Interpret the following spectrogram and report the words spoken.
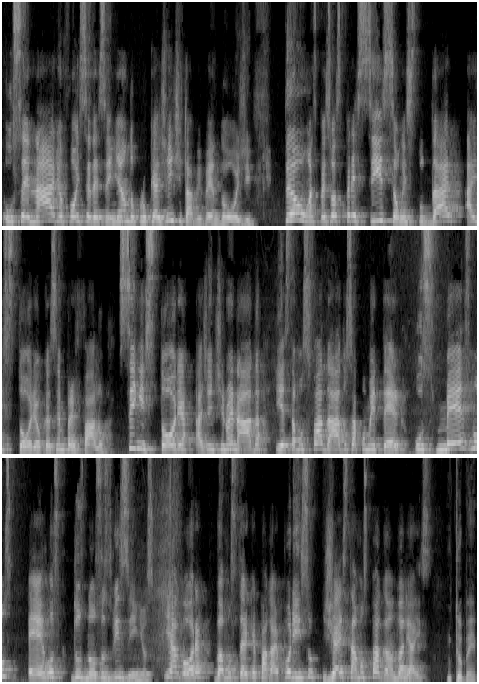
o cenário foi se desenhando para o que a gente está vivendo hoje. Então, as pessoas precisam estudar a história, é o que eu sempre falo. Sem história, a gente não é nada e estamos fadados a cometer os mesmos erros dos nossos vizinhos. E agora vamos ter que pagar por isso, já estamos pagando, aliás. Muito bem.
